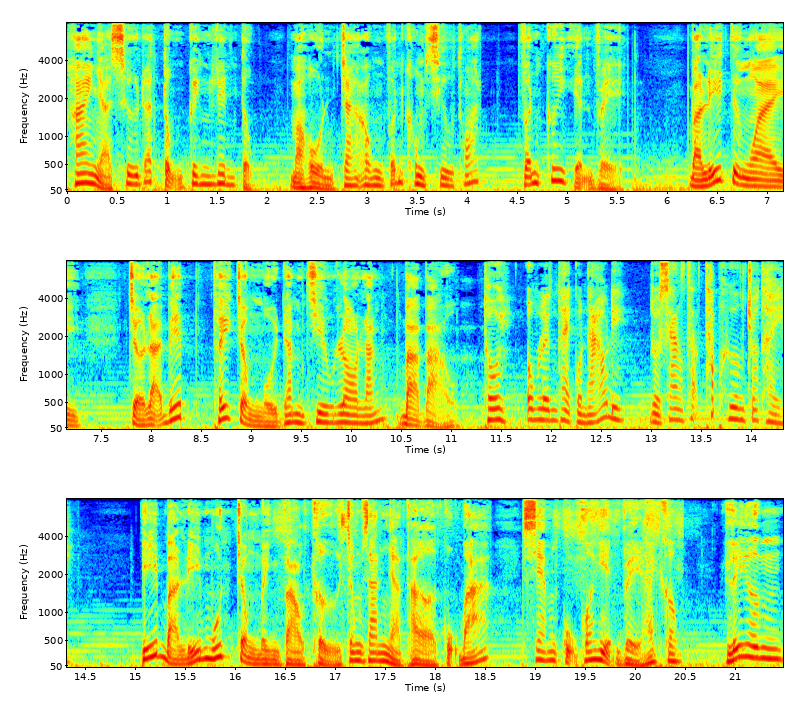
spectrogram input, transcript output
Hai nhà sư đã tụng kinh liên tục Mà hồn cha ông vẫn không siêu thoát Vẫn cứ hiện về. Bà Lý từ ngoài trở lại bếp Thấy chồng ngồi đăm chiêu lo lắng Bà bảo Thôi ông lên thay quần áo đi Rồi sang th thắp hương cho thầy. Ý bà Lý muốn chồng mình vào thử trong gian nhà thờ cụ bá Xem cụ có hiện về hay không. Lý Hưng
